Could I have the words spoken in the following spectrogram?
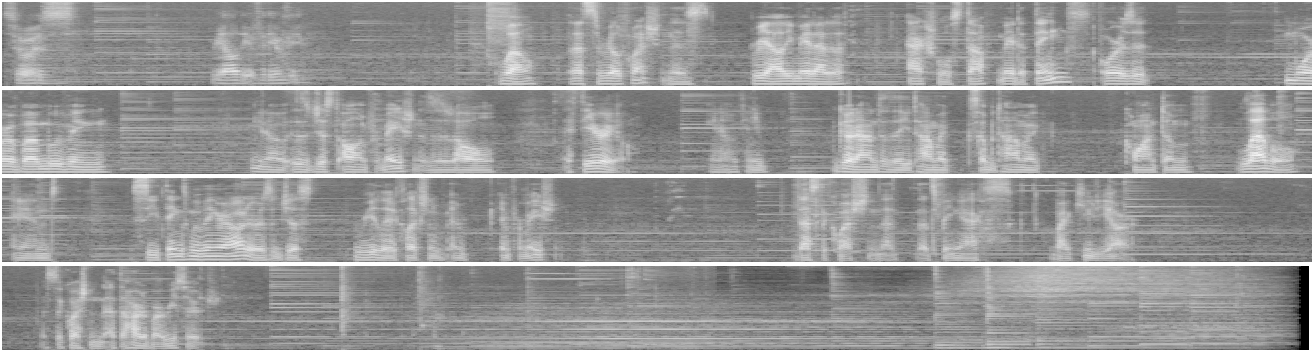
So is reality a video game? Well, that's the real question. Is reality made out of actual stuff, made of things? Or is it more of a moving, you know, is it just all information? Is it all ethereal? You know, can you go down to the atomic, subatomic, quantum level and see things moving around? Or is it just really a collection of information? That's the question that, that's being asked by QGR. That's the question at the heart of our research.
